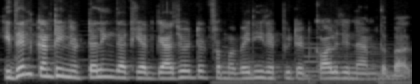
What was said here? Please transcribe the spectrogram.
he then continued telling that he had graduated from a very reputed college in Ahmedabad.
